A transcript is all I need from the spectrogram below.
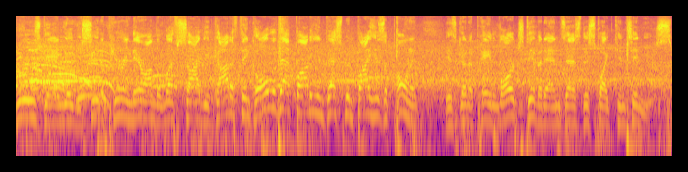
bruise, Daniel. You see it appearing there on the left side. You got to think all of that body investment by his opponent is going to pay large dividends as this fight continues.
